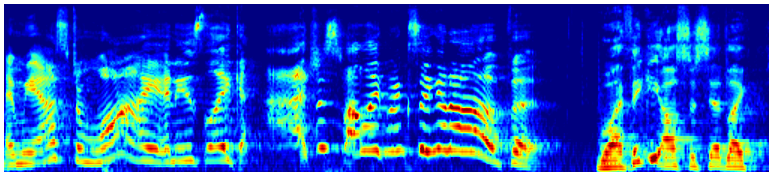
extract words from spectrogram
And we asked him why. And he's like, I just felt like mixing it up. Well, I think he also said like.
